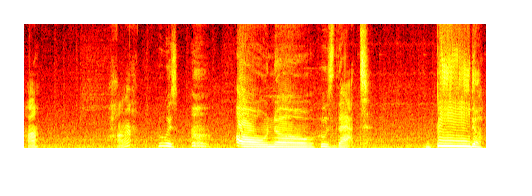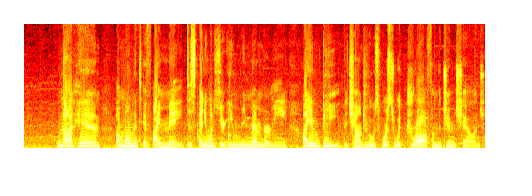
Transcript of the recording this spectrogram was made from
Huh? Huh? Who is... oh no! Who's that? Bede! Not him! A moment, if I may. Does anyone here even remember me? I am Bede, the challenger who was forced to withdraw from the gym challenge.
